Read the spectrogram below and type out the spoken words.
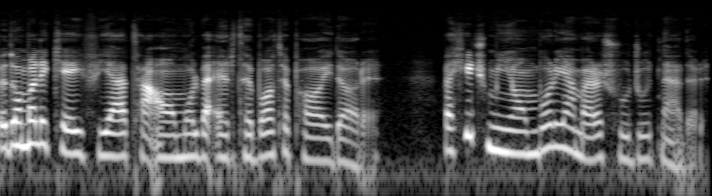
به دنبال کیفیت، تعامل و ارتباط پایداره و هیچ میانبری هم براش وجود نداره.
